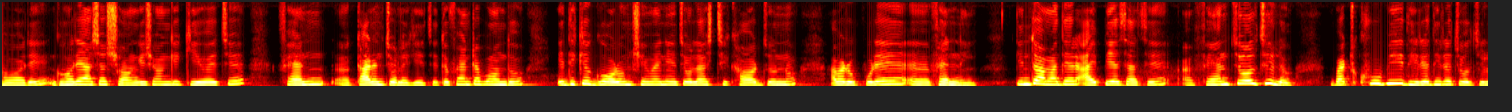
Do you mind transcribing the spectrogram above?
ঘরে। ঘরে আসার সঙ্গে সঙ্গে কি হয়েছে? ফ্যান কারেন্ট চলে গিয়েছে। তো ফ্যানটা বন্ধ। এদিকে গরম সেমাই নিয়ে চলে আসছি খাওয়ার জন্য। আবার উপরে ফ্যান নেই। কিন্তু আমাদের আইপিএস আছে। ফ্যান চলছিল বাট খুবই ধীরে ধীরে চলছিল।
